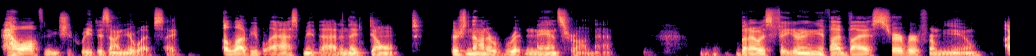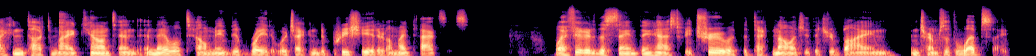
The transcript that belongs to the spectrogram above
how often you should redesign your website. A lot of people ask me that and they don't. There's not a written answer on that. But I was figuring if I buy a server from you, I can talk to my accountant and they will tell me the rate at which I can depreciate it on my taxes. Well, I figured the same thing has to be true with the technology that you're buying in terms of the website.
